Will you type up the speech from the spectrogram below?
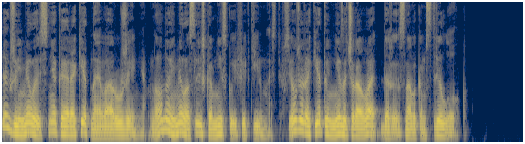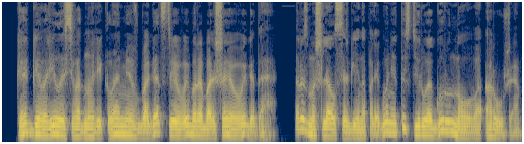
Также имелось некое ракетное вооружение, но оно имело слишком низкую эффективность. Все же ракеты не зачаровать, даже с навыком стрелок. Как говорилось в одной рекламе, в богатстве выбора большая выгода. Размышлял Сергей на полигоне, тестируя гору нового оружия.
